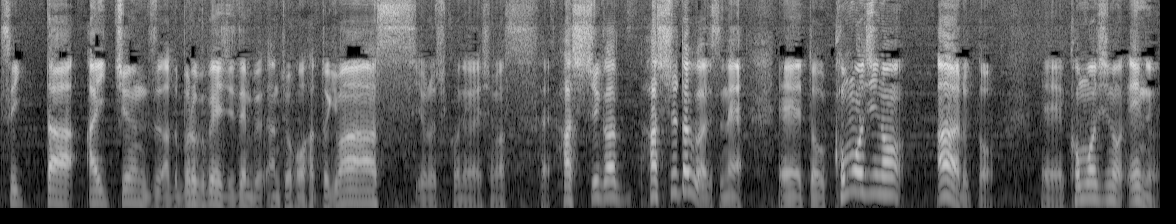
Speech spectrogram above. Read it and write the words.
Twitter、iTunes、あとブログページ全部あの情報貼っておきます。よろしくお願いします。はい、ハッシュが、ハッシュタグはですね、えっ、ー、と、小文字の R と、えー、小文字の N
